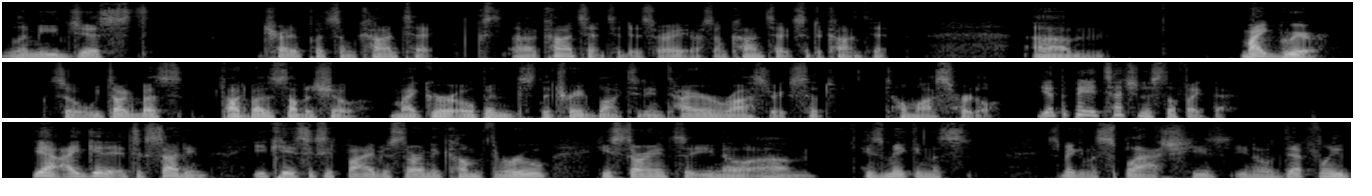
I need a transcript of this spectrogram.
let me just try to put some context uh, content to this, right, or some context to the content. Um, Mike Grier. So we talked about talked about this on the show. Mike Grier opens the trade block to the entire roster except Tomas Hertl. You have to pay attention to stuff like that. Yeah, I get it. It's exciting. EK65 is starting to come through. He's starting to, you know, um, he's making this, he's making a splash. He's, you know, definitely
